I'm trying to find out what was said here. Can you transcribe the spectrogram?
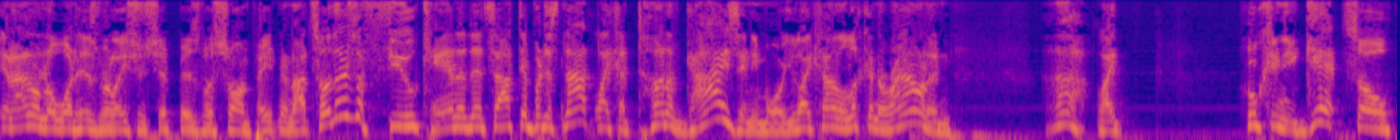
and I don't know what his relationship is with Sean Payton or not. So there's a few candidates out there, but it's not like a ton of guys anymore. You're like kind of looking around and ah, like who can you get? So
